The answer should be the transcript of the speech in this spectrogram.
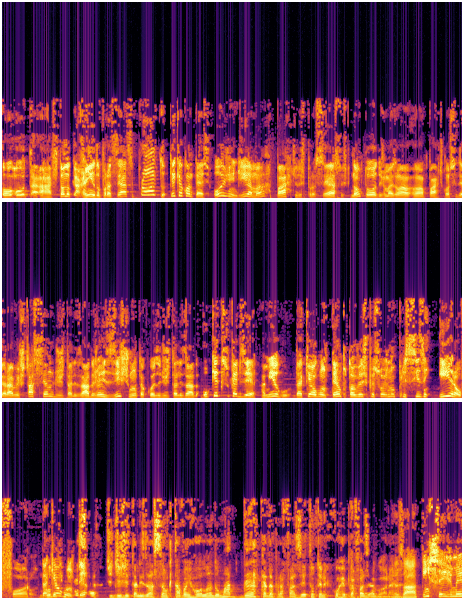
ou, ou tá arrastando o carrinho do processo, pronto. O que que acontece? Hoje em dia, a maior parte dos processos, não todos, mas uma, uma parte considerável, está sendo digitalizada, já existe muita coisa digitalizada. O que que isso quer dizer? Amigo, daqui a algum tempo, talvez as pessoas não precisem ir ao fórum. Daqui a Todo algum aquele tempo... processo de digitalização que tava enrolando uma década pra fazer, estão tendo que correr pra fazer agora, né? Exato. Em seis meses.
